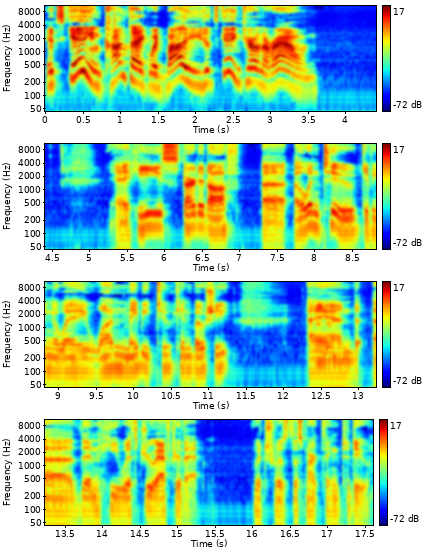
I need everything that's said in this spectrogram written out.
it's getting in contact with bodies. It's getting thrown around. Yeah, he started off uh 0 and 2, giving away one, maybe two Kimboshi. And uh then he withdrew after that, which was the smart thing to do.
